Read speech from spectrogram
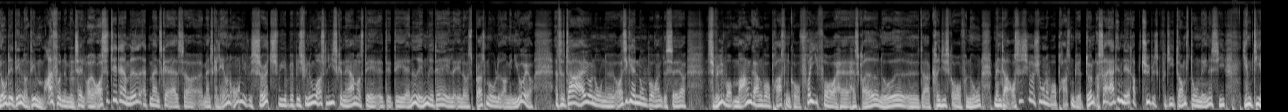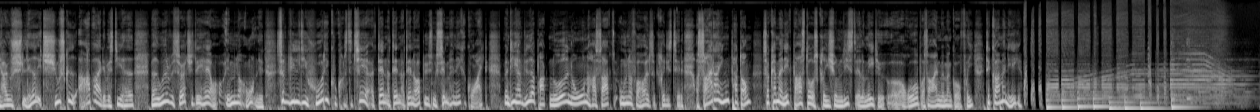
Jo, det er det, når det er meget fundamentalt. Mm. Og også det der med, at man skal altså man skal lave en ordentlig research. Vi, hvis vi nu også lige skal nærme os det, det, det andet emne i dag, eller, eller spørgsmålet om injurier. Altså, der er jo nogle, også igen nogle berømte sager. Selvfølgelig hvor mange gange, hvor pressen går fri for at have, have skrevet noget, øh, der er kritisk over for nogen. Men der er også situationer, hvor pressen bliver dømt, og så er det netop typisk, fordi domstolen er inde og sige, jamen, de har jo lavet et tjusket arbejde, hvis de havde været ude og researche det her emner ordentligt, så ville de hurtigt kunne konstatere, at den og den og den oplysning simpelthen ikke er korrekt. Men de har viderebragt noget, nogen har sagt, uden at forholde sig kritisk til det. Og så er der ingen pardon. Så kan man ikke bare stå og skrige journalist eller medie og råbe, og så regne med, at man går fri. Det gør man ikke.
